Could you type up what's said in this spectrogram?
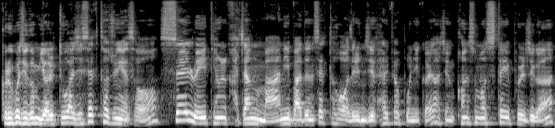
그리고 지금 12가지 섹터 중에서 sell rating을 가장 많이 받은 섹터가 어디인지 살펴보니까요. 지금 consumer staples가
